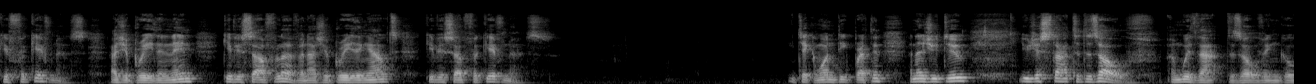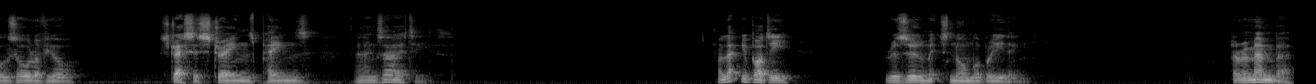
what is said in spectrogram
give forgiveness. As you're breathing in, give yourself love. And as you're breathing out, give yourself forgiveness. You take one deep breath in, and as you do, you just start to dissolve. And with that dissolving goes all of your stresses, strains, pains, and anxieties. Now let your body resume its normal breathing. And remember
